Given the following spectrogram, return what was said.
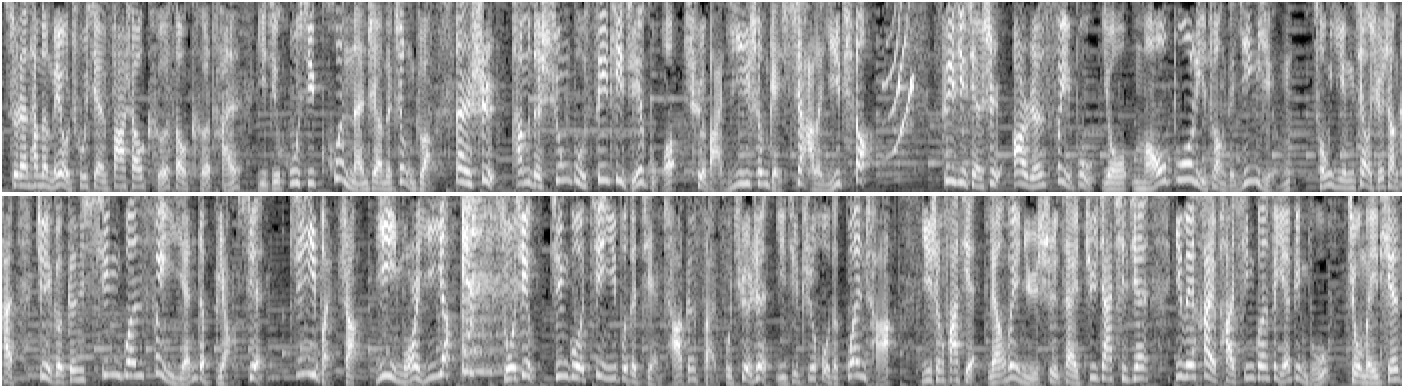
虽然他们没有出现发烧、咳嗽、咳痰以及呼吸困难这样的症状，但是他们的胸部 CT 结果却把医生给吓了一跳。CT 显示，二人肺部有毛玻璃状的阴影。从影像学上看，这个跟新冠肺炎的表现基本上一模一样。所幸经过进一步的检查跟反复确认，以及之后的观察，医生发现两位女士在居家期间，因为害怕新冠肺炎病毒，就每天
